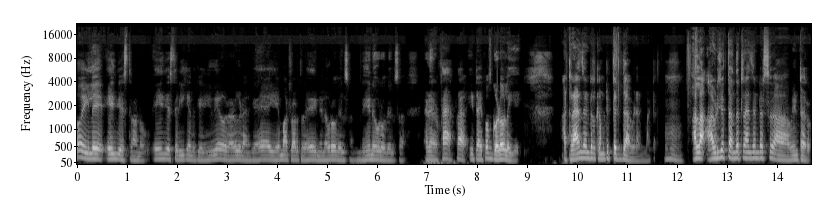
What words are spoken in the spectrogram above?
ఓ ఇలే ఏం చేస్తున్నావు నువ్వు? ఏం చేస్తారు నీకెందుకు? ఇవే అడగడానికి ఏ ఏం మాట్లాడుతున్నావు? ఏ నేను ఎవరో తెలుసా? నేను ఎవరో తెలుసా? అడే ఫ్యా ఫ్యా ఈ టైప్ ఆఫ్ గొడవలు అయ్యాయి. ఆ ట్రాన్స్జెండర్ కమిటీ పెద్ద ఆవిడ అనమాట అలా ఆవిడ చెప్తే అందరు ట్రాన్స్జెండర్స్ వింటారు.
